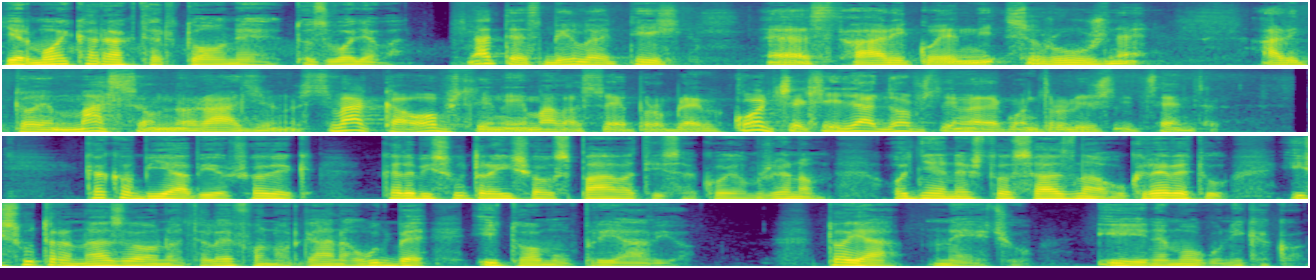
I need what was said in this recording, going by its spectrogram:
Jer moj karakter to ne dozvoljava. Znate, bilo je tih e, stvari koje su ružne, ali to je masovno rađeno. Svaka opština imala sve probleme. Ko će hiljad opština da kontroliši centar? Kako bi ja bio čovjek kada bi sutra išao spavati sa kojom ženom, od nje nešto saznao u krevetu i sutra nazvao na telefon organa udbe i to mu prijavio. To ja neću i ne mogu nikako.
